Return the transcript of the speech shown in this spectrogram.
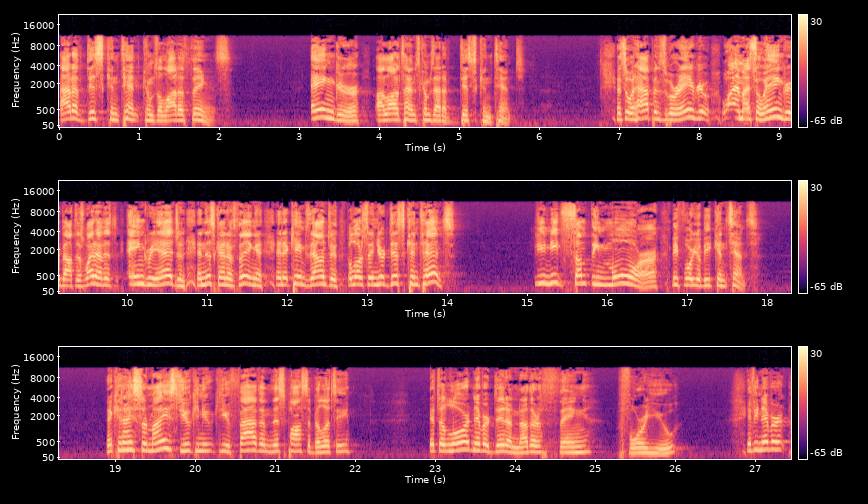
Out of discontent comes a lot of things. Anger, a lot of times, comes out of discontent. And so what happens is we're angry. Why am I so angry about this? Why do I have this angry edge and, and this kind of thing? And, and it came down to the Lord saying, You're discontent. You need something more before you'll be content. And can I surmise to you, can you, can you fathom this possibility? If the Lord never did another thing for you, if He never,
